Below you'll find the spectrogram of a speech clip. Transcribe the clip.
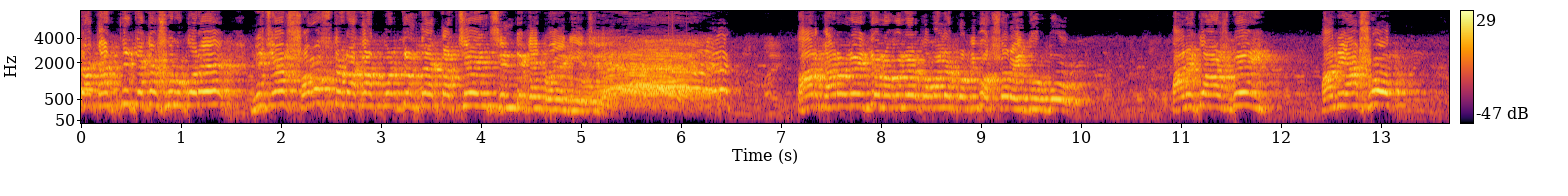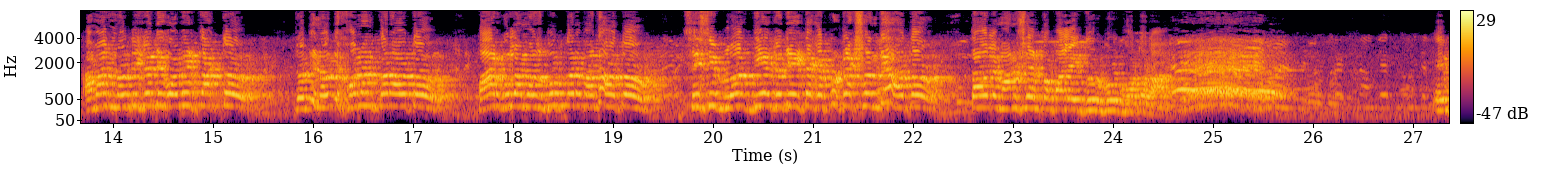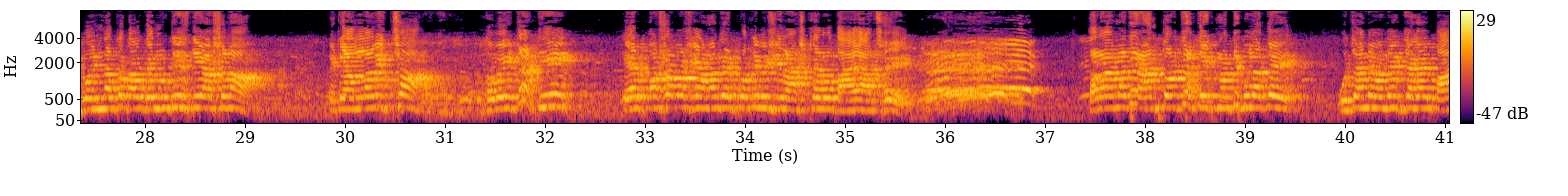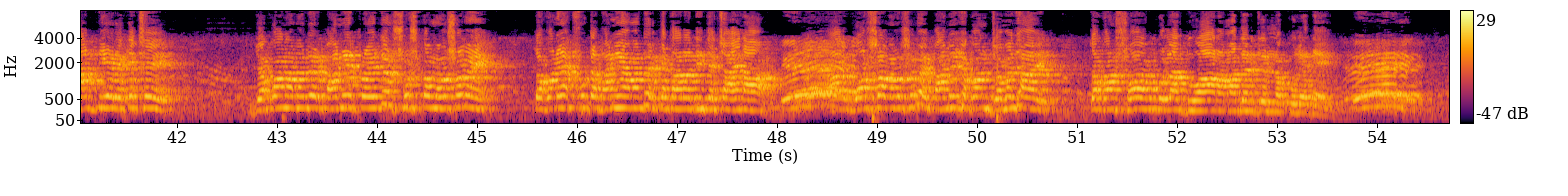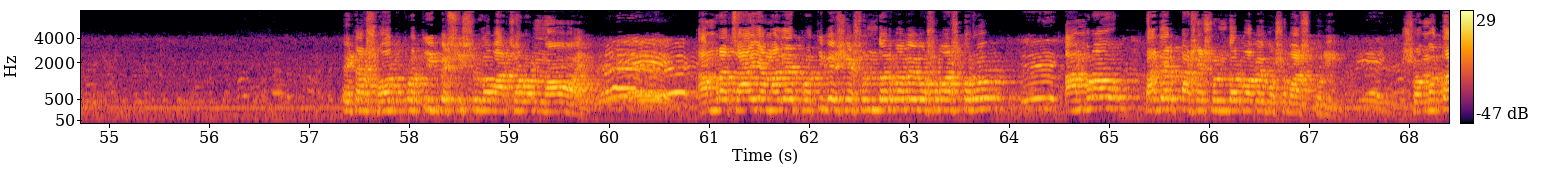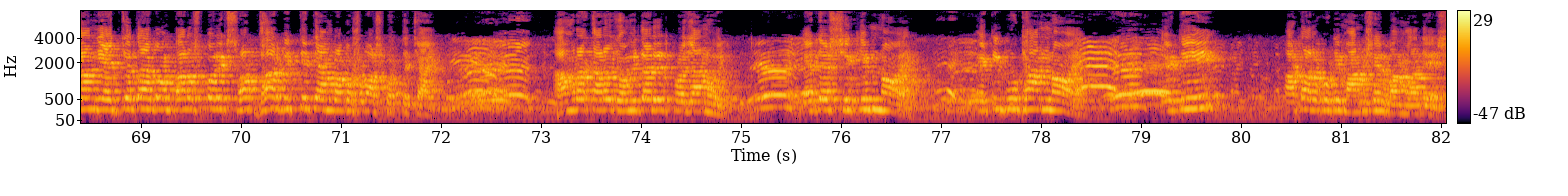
ডাকাতি থেকে শুরু করে নিচের সমস্ত ডাকাত পর্যন্ত একটা চেইন সিন্ডিকেট হয়ে গিয়েছিল। তার কারণেই জনগণের কপালে প্রতি বছর এই দুর্ভোগ। পানি তো আসবেই, পানি আসুক। আমার নদী যদি গভীর থাকতো, যদি নদী খনন করা হতো, পারগুলো মজবুত করে বাঁধা হতো সিসি ব্লক দিয়ে যদি এটাকে প্রোটেকশন দেওয়া হতো, তাহলে মানুষের কপালে দুর্ভোগ হতো না। এই বন্যা তো কাউকে নোটিশ দিয়ে আসে না। এটা আল্লাহর ইচ্ছা। তবে এটা ঠিক। এর পাশাপাশি আমাদের প্রতিবেশী রাষ্ট্রেরও দায় আছে। তারা আমাদের আন্তর্জাতিক নদীগুলোতে উজানে অনেক জায়গায় বাঁধ দিয়ে রেখেছে। যখন আমাদের পানির প্রয়োজন শুষ্ক মৌসুমে, তখন এক ফুটা পানি আমাদেরকে তারা দিতে চায় না। আর বর্ষা মৌসুমে পানি যখন জমে যায়, তখন সবগুলা দুয়ার আমাদের জন্য খুলে দেয়। এটা সৎ প্রতিবেশী সুলভ আচরণ নয়। আমরা চাই আমাদের প্রতিবেশী সুন্দরভাবে বসবাস করুক। আমরাও তাদের পাশে সুন্দরভাবে বসবাস করি। সমতা, ন্যায্যতা এবং পারস্পরিক শ্রদ্ধার ভিত্তিতে আমরা বসবাস করতে চাই। আমরা কারও জমিদারের প্রজা নই এদের সিকিম নয়, এটি ভুটান নয়, এটি আঠারো কোটি মানুষের বাংলাদেশ।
